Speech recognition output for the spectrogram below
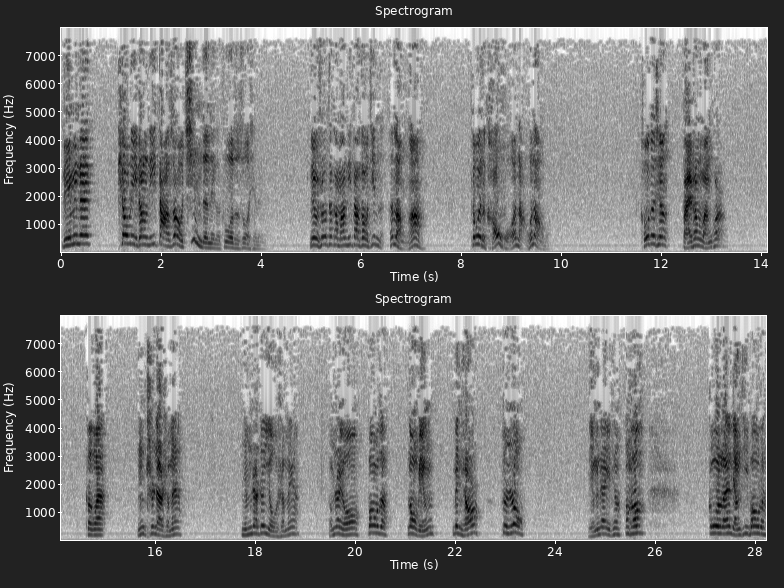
李明斋挑了一张离大灶近的那个桌子坐下来了。那个说他干嘛离大灶近呢？他冷啊，他为了烤火暖和暖和。侯德庆摆上了碗筷，客官，您吃点什么呀？你们这都有什么呀？我们这有包子、烙饼、面条、炖肉。你们这一听，好，给我来两屉包子，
